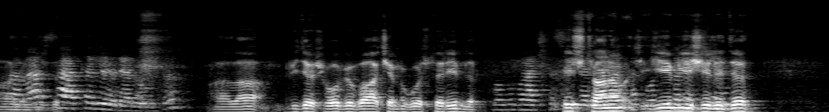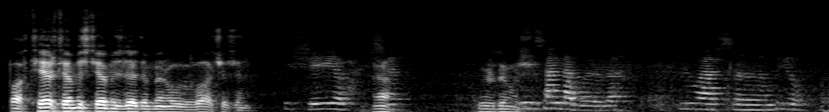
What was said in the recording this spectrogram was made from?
Valla mahallemizde. zaten öğren oldu. Valla bir de şu hobi bahçemi göstereyim de. Bu bahçesinde Hiç tanım yemyeşildi. Bak tertemiz temizledim ben hobi bahçesini. Bir şey yok işte. Gördünüz. İnsan da böyle. Bir varsın, bir yoksun.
